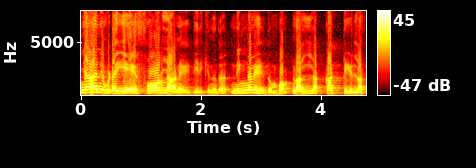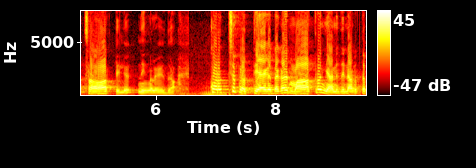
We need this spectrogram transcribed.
ഞാനിവിടെ എ ഫോറിലാണ് എഴുതിയിരിക്കുന്നത്. നിങ്ങൾ എഴുതുമ്പം നല്ല കട്ടിയുള്ള ചാർട്ടിൽ നിങ്ങൾ എഴുതുക. കുറച്ച് പ്രത്യേകതകൾ മാത്രം ഞാൻ ഇതിനകത്ത്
